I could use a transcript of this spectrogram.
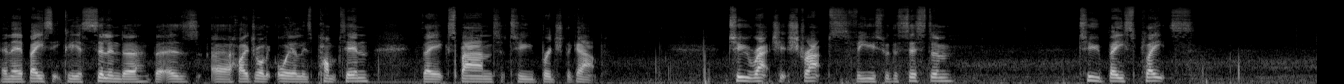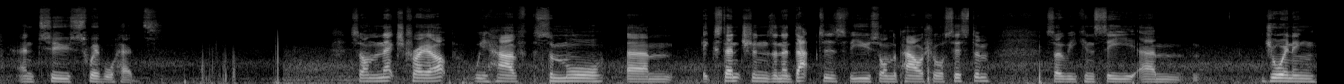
and they're basically a cylinder that as uh, hydraulic oil is pumped in, they expand to bridge the gap. Two ratchet straps for use with the system, two base plates and two swivel heads. So on the next tray up we have some more um, extensions and adapters for use on the PowerShore system so we can see um, joining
